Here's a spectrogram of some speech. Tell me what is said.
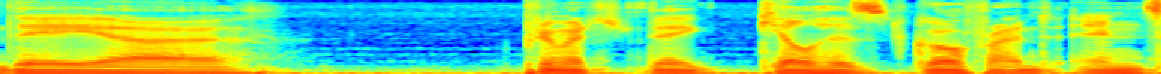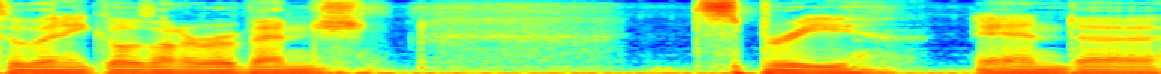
they uh, pretty much they kill his girlfriend, and so then he goes on a revenge spree, and uh,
